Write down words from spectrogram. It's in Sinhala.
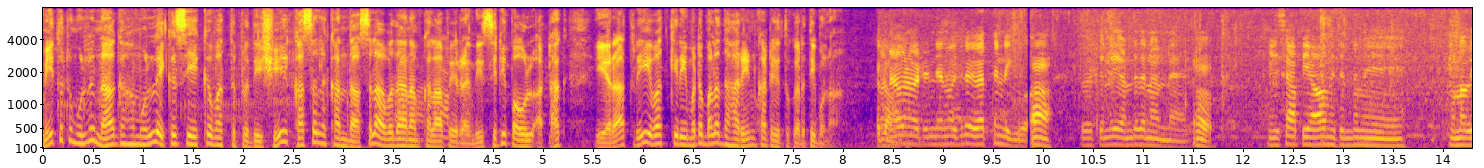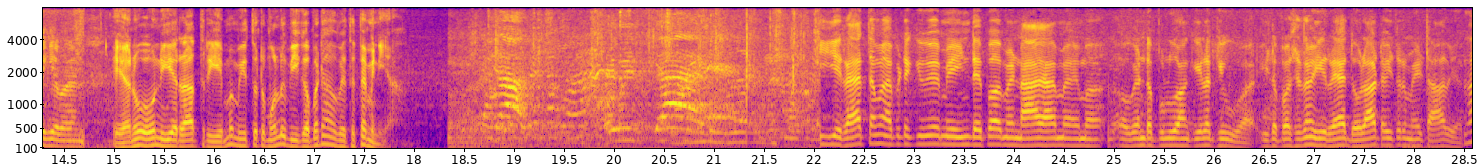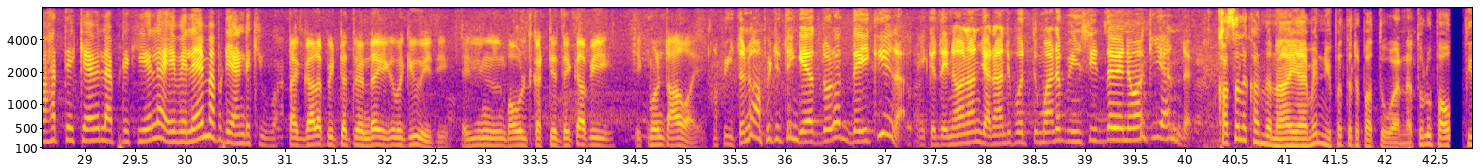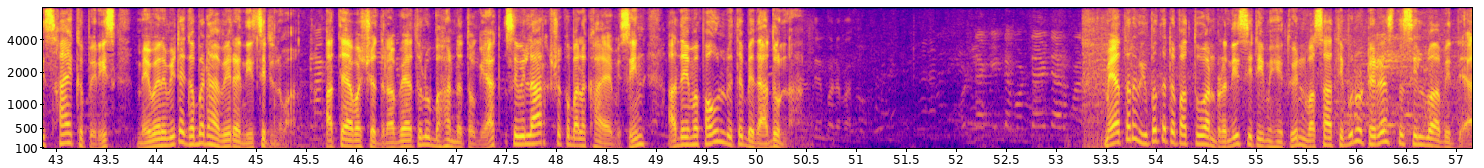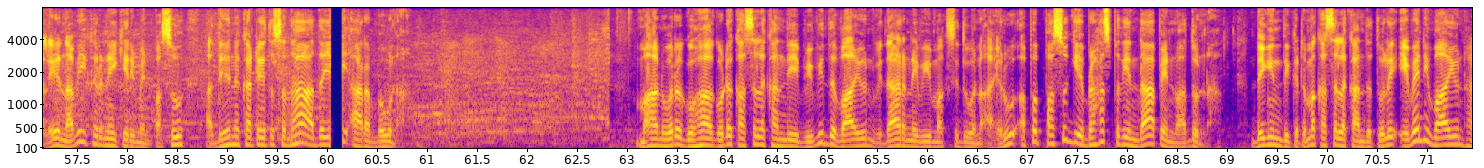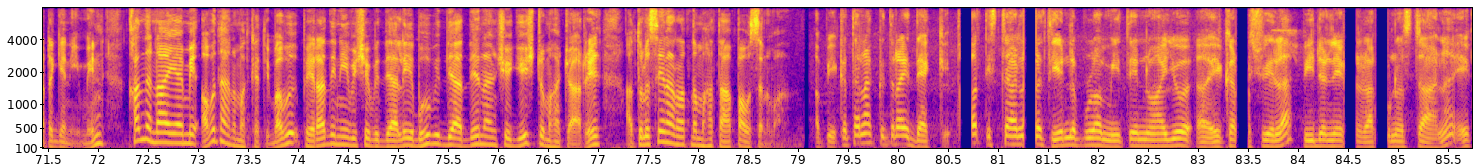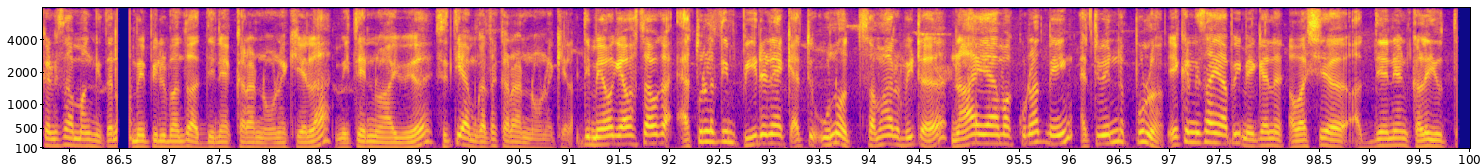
මේතට මුල්ල නාගහමුල්ල එකසේ එක වත්ත ප්‍රදේශයේ කසල කන්දාසල අවදානම් කලාපේ රැඳී සිටි පවුල් අටක් ඒ රාත්‍රී ඉවත් කිරීමට බලධාරීන් කටයුතු කර තිබුණා. කඩාගෙන වැටෙන්න යනවා කියලා ඉවත් වෙන්න කිව්වා. ඉවත් වෙන්න යන්න දනන්නේ නැහැ. ඔව්. ඒ නිසා අපි ආව මෙතනට මේ මොනවද කියලා බලන්න. එය අනුව ඔවුන් ඊයේ රාත්‍රියේම මීතොට මුල්ල වී ගබඩාව වෙත පැමිණියා. ඊයේ රෑ තමයි අපිට කිව්වේ මේ ඉන්න එපා මේ නායාම එම වෙන්න පුළුවන් කියලා කිව්වා. ඊට පස්සේ තමයි රෑ 12ට විතර මේට ආවේ. මහත් එක්ක ඇවිල්ලා අපිට කියලා ඒ වෙලේම අපිට යන්න කිව්වා. ටක් ගාලා පිටත් වෙන්න ඒකම කිව්වේ ඉතින්. ඉතින් පවුල් කට්ටියත් එක්ක අපි ඉක්මනට ආවා. අපි හිතනවා අපිට ඉතින් ගෙයක් දොරක් දෙයි කියලා. ඒක දෙනවා නම් ජනාධිපතිතුමාට පින් සිද්ධ වෙනවා කියන්න. කසල කන්ද නායෑමෙන් විපතට පත් වූවන් ඇතුළු පවුල් 36ක පිරිස් මෙවන විට ගබඩාවේ රැඳී සිටිනවා. අත්‍යවශ්‍ය ද්‍රව්‍ය ඇතුළු භාණ්ඩ තොගයක් සිවිල් ආරක්ෂක බලකාය විසින් අද එම පවුල් වෙත බෙදා දුන්නා. මේ අතර විපතට පත්වුවන් රැඳී සිටීම හේතුවෙන් වසා තිබුණු ටෙරන්ස් ද සිල්වා විද්‍යාලය නවීකරණය කිරීමෙන් පසු අධ්‍යයන කටයුතු සඳහා අද යයි ආරම්භ වුණා. මහනුවර ගොහාගොඩ කසල කන්දේ විවිධ වායුන් විධාරණය වීමක් සිදුවන අයුරු අප පසුගිය බ්‍රහස්පතින්දා පෙන්වා දුන්නා. දෙගින් දිගටම කසල කන්ද තුළ එවැනි වායුන් හට ගැනීමෙන් කඳ නායෑමේ අවධානමක් ඇති බව පෙරාදිනී විශ්වවිද්‍යාලයේ බහුවිද්‍යා අධ්‍යනාංශයේ ජ්‍යෙෂ්ඨ මහාචාර්ය අතුල සේනාරත්න මහතා පවසනවා. අපි එක තැනක් විතරයි දැක්කේ. තවත් ස්ථානවල තියෙන්න පුළුවන් මීතේන් වායුව ඒක රැස් වෙලා පීඩනයකට ලක් වුණ ස්ථාන. ඒක නිසා මම හිතනවා මේ පිළිබඳව අධ්‍යයනයක් කරන්න ඕන කියලා මීතේන් වායුව සිතියම්ගත කරන්න ඕන කියලා. ඉතින් මේ වගේ අවස්ථාවක ඇතුළතින් පීඩනයක් ඇති වුණොත් සමහර විට නායයාමක් වුණත් මේන් ඇති වෙන්න පුළුවන්. ඒක නිසායි අපි මේ ගැන අවශ්‍ය අධ්‍යයනයන් කළ යුත්තේ.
